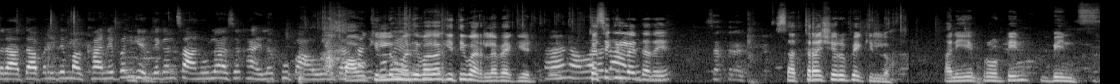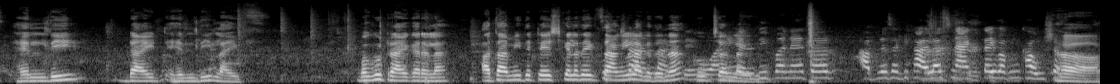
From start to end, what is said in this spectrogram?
तर आता आपण इथे मखाने पण घेतले कारण सानूला असं खायला खूप आवडतं. पाव किलो मध्ये बघा किती भरला पॅकेट कसे किलो आहेत दादा हे? सत्रह सतराशे रुपये किलो. आणि हे protein beans healthy diet healthy life बघू ट्राय करायला. आता आम्ही इथे टेस्ट केलं तर एक चांगलं लागत होतं ना खूप छान लागत. हेल्दी पण आहे तर आपल्यासाठी खायला स्नॅक टाईप आपण खाऊ शकतो. हा.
